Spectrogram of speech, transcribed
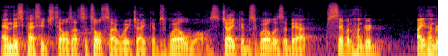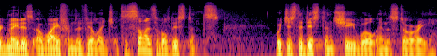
And this passage tells us it's also where Jacob's well was. Jacob's well is about 700, 800 metres away from the village. It's a sizable distance, which is the distance she will, in the story,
